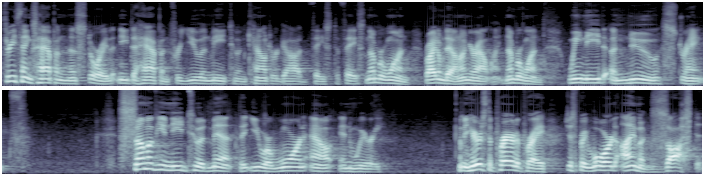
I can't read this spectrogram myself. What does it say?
Three things happen in this story that need to happen for you and me to encounter God face to face. Number one, write them down on your outline. Number one, we need a new strength. Some of you need to admit that you are worn out and weary. I mean, here's the prayer to pray. Just pray, Lord, I'm exhausted.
